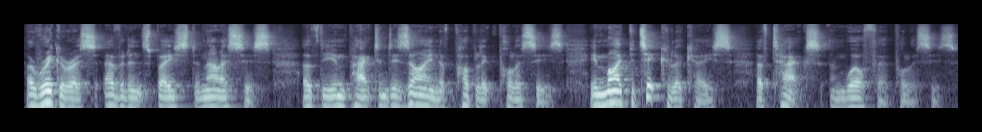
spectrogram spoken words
a rigorous evidence-based analysis of the impact and design of public policies, in my particular case, of tax and welfare policies.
